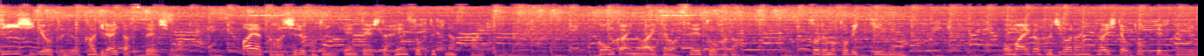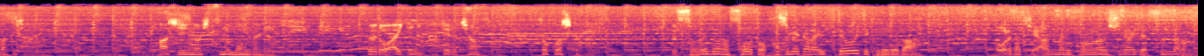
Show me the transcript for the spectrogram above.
D 修行という限られたステージを速く走ることに限定した変則的なスタイル。今回の相手は正統派だ。それもとびっきりのなお前が藤原に対して劣っているというわけじゃない。走りの質の問題だ。プロ相手に勝てるチャンスはそこしかない。それならそうと初めから言っておいてくれれば俺たちあんなに混乱しないで済んだのにな。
